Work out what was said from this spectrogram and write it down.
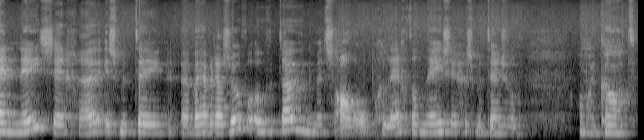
En nee zeggen is meteen, eh, we hebben daar zoveel overtuigingen met z'n allen opgelegd. Dat nee zeggen is meteen zo van, oh my god,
